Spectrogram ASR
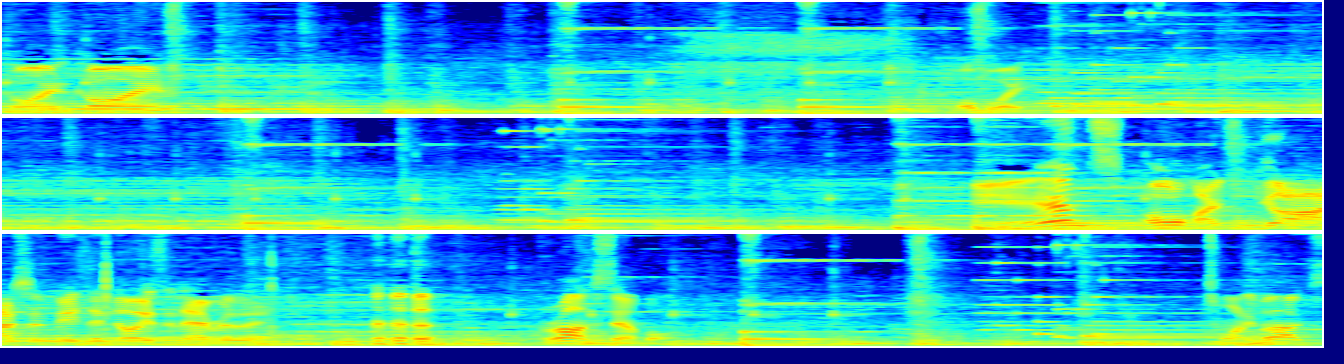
Coin, coin. Oh boy. And, oh my gosh, it made the noise and everything. Wrong symbol. 20 bucks.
